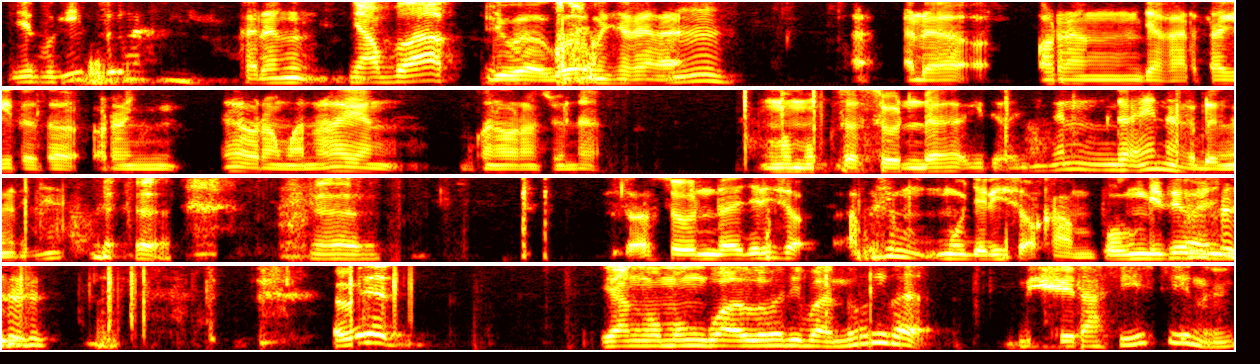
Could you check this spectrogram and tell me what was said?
Ya begitu lah. kadang nyablak juga gue misalkan Hmm. ada orang Jakarta gitu atau orang eh orang mana lah yang bukan orang Sunda ngomong sesunda gitu anjing kan nggak enak dengarnya Eh, sok Sunda jadi sok apa sih mau jadi sok kampung gitu anjing tapi ya, yang ngomong gua lu di Bandung juga dirasisin nih.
